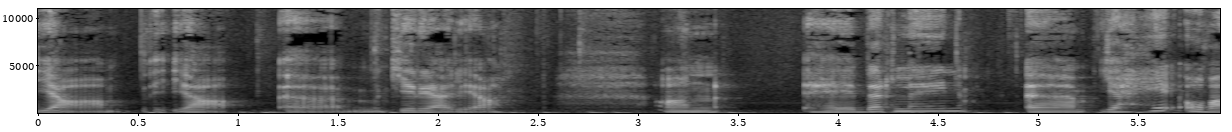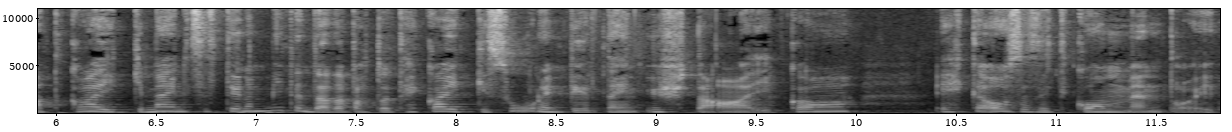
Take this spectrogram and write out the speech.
ja, ja äh, kirjailija Ann Heberlein. Äh, ja he ovat kaikki, mä en itse tiedä miten tämä tapahtuu, että he kaikki suurin piirtein yhtä aikaa, ehkä osa sitten kommentoi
